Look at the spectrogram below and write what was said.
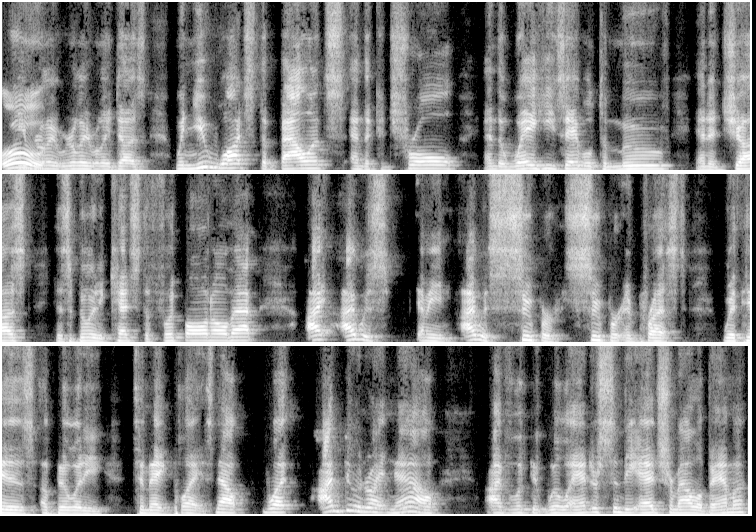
Ooh. He really, really, really does. When you watch the balance and the control and the way he's able to move and adjust, his ability to catch the football and all that, I I was. I mean, I was super, super impressed with his ability to make plays. Now, what I'm doing right now, I've looked at Will Anderson, the edge from Alabama,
